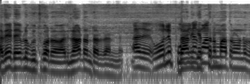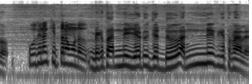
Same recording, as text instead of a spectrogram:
అదే టైప్లో గుచ్చుకోవడం అది నాటు అంటారు దాన్ని. అదే ఓన్లీ దానికి పుదీనా ఇత్తనం మాత్రం ఉండదు. పుదీనాకి ఇత్తనం ఉండదు. మిగతా అన్ని ఏ టు జడ్డు అన్నిటికి ఇత్తనాలే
